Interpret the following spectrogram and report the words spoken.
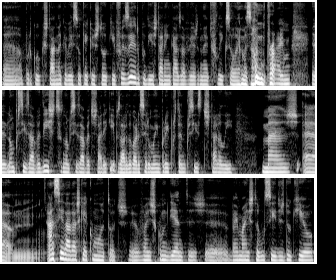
uh, porque o que está na cabeça, o que é que eu estou aqui a fazer? Podia estar em casa a ver Netflix ou Amazon Prime, uh, não precisava disto, não precisava de estar aqui, apesar de agora ser o meu emprego, portanto preciso de estar ali. Mas a ansiedade acho que é comum a todos. Eu vejo comediantes bem mais estabelecidos do que eu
